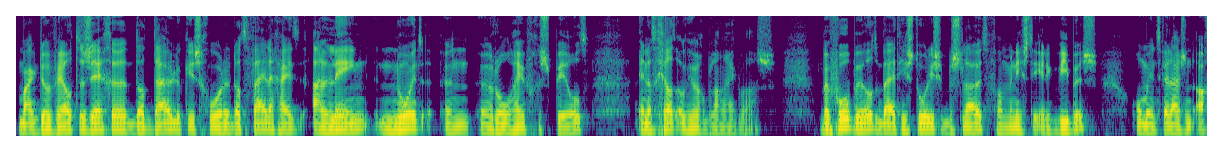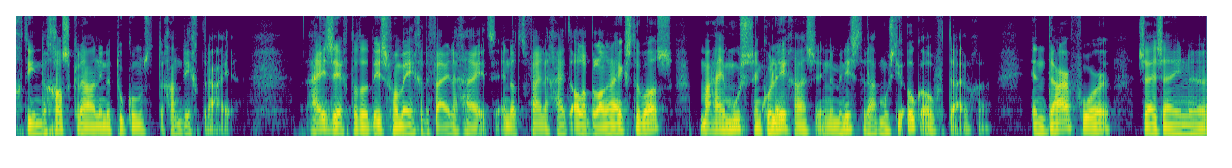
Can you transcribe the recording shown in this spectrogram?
Maar ik durf wel te zeggen dat duidelijk is geworden dat veiligheid alleen nooit een, rol heeft gespeeld. En dat geld ook heel erg belangrijk was. Bijvoorbeeld bij het historische besluit van minister Erik Wiebes om in 2018 de gaskraan in de toekomst te gaan dichtdraaien. Hij zegt dat dat is vanwege de veiligheid en dat veiligheid het allerbelangrijkste was. Maar hij moest zijn collega's in de ministerraad moest hij ook overtuigen. En daarvoor, zei zijn uh,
